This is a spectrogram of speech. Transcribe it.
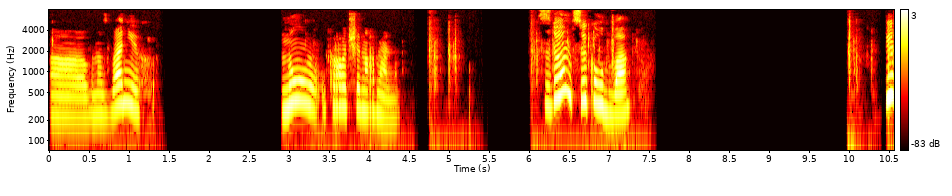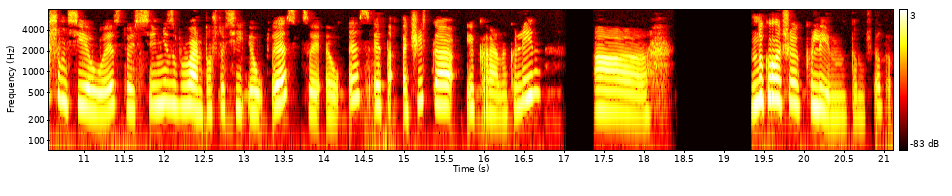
а, в названиях. Ну, короче, нормально. Создаем цикл 2. Пишем CLS, то есть не забываем то, что CLS, CLS это очистка экрана. Clean. а, ну, короче, clean там что-то.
